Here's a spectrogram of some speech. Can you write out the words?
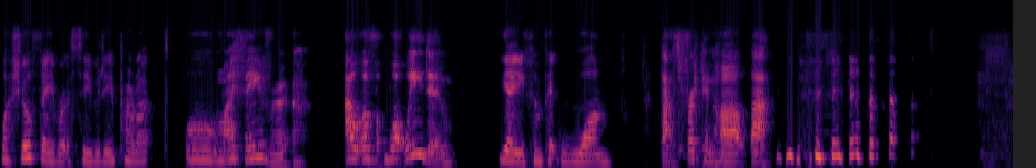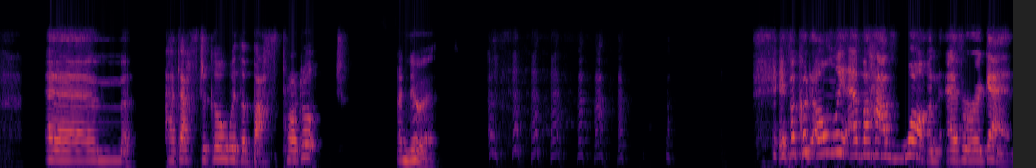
What's your favourite CBD product? Oh, my favourite. Out of what we do? Yeah, you can pick one. That's freaking hard. That. um, I'd have to go with a bath product. I knew it. if I could only ever have one ever again,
